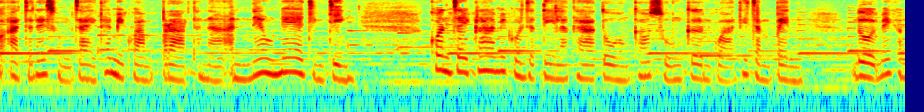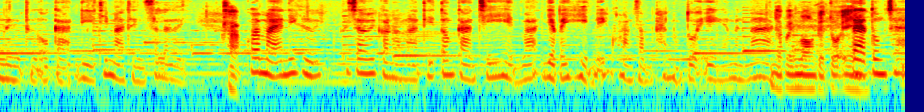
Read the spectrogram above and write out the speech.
ก็อาจจะได้สมใจถ้ามีความปรารถนาอันแน่วแน่จริง ๆ คนใจกล้าไม่ควรจะตีราคาตัวของเขาสูงเกินกว่าที่จำเป็น โดยไม่คำนึงถึงโอกาสดีที่มาถึงซะเลยครับความหมายอันนี้คือพระเจ้าวิกรมาที่ต้องการชี้เห็นว่า อย่าไปเห็นไอ้ความสำคัญของตัวเองให้มันมาก อย่าไปมองแต่ตัวเอง แต่ต้องใช้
